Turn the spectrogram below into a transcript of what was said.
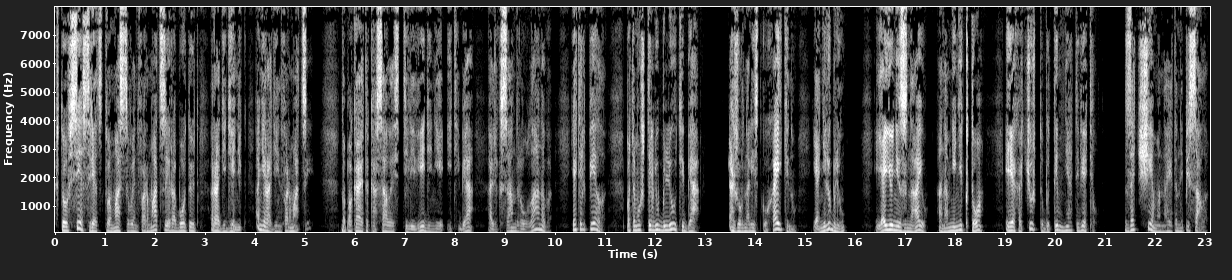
что все средства массовой информации работают ради денег, а не ради информации. Но пока это касалось телевидения и тебя, Александра Уланова, я терпела, потому что люблю тебя. А журналистку Хайкину я не люблю. Я ее не знаю, она мне никто, и я хочу, чтобы ты мне ответил, зачем она это написала.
